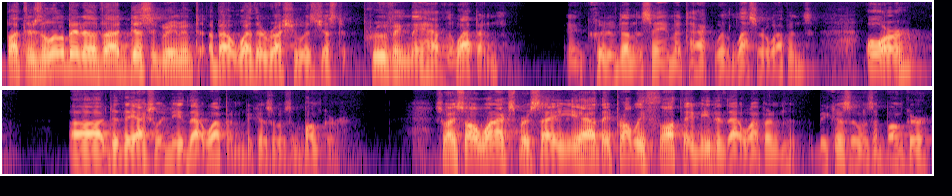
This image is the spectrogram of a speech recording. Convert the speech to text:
But there's a little bit of a disagreement about whether Russia was just proving they have the weapon and could have done the same attack with lesser weapons, or uh, did they actually need that weapon because it was a bunker? So I saw one expert say, yeah, they probably thought they needed that weapon because it was a bunker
